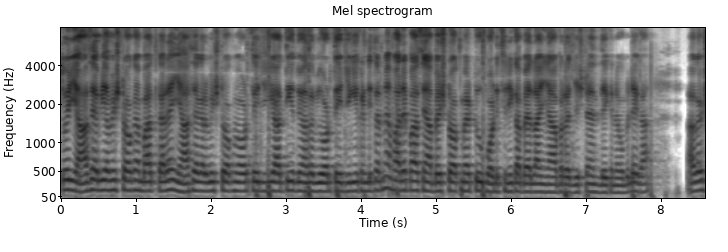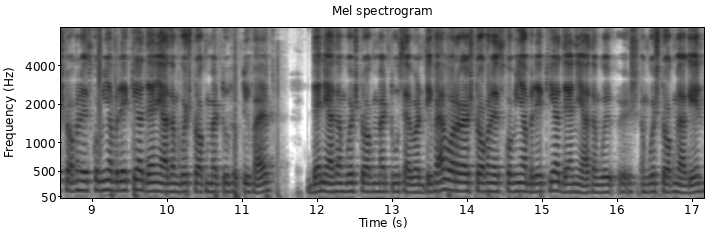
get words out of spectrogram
तो यहाँ से अभी हम स्टॉक में बात करें यहाँ से अगर अभी स्टॉक में और तेज़ी आती है तो यहाँ से अभी और तेज़ी की कंडीशन में हमारे पास यहाँ पे स्टॉक में टू फोर्टी थ्री का पहला यहाँ पर रजिस्टेंस देखने को मिलेगा। अगर स्टॉक ने इसको भी यहाँ ब्रेक किया देन यहाँ हमको स्टॉक में टू फिफ्टी फाइव देन यहाँ हमको स्टॉक में टू सेवेंटी फाइव और अगर स्टॉक ने इसको भी यहाँ ब्रेक किया देन यहाँ हमको हमको स्टॉक में अगेन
